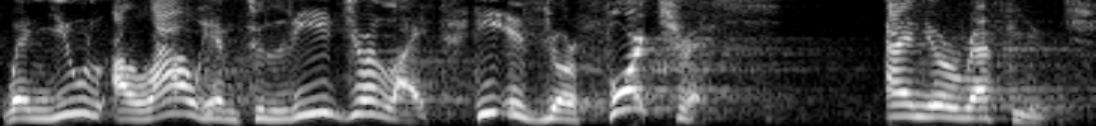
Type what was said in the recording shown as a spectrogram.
when you allow Him to lead your life, He is your fortress and your refuge.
